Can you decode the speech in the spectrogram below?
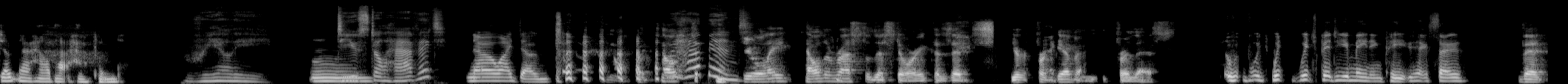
don't know how that happened. really do you Mm, still have it No, I don't. No, tell, what happened Julie, tell the rest of the story because it's you're forgiven for this. Which, which, which bit are you meaning, Pete? So, That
